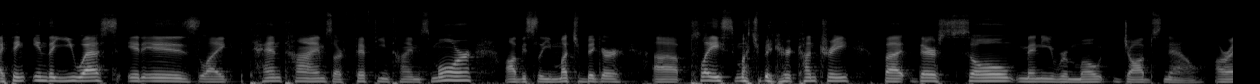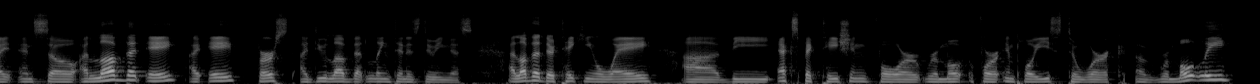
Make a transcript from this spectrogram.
I think in the US it is like 10 times or 15 times more. Obviously, much bigger uh, place, much bigger country, but there's so many remote jobs now. All right. And so I love that A, I, A, first, I do love that LinkedIn is doing this. I love that they're taking away uh, the expectation for remote for employees to work uh, remotely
